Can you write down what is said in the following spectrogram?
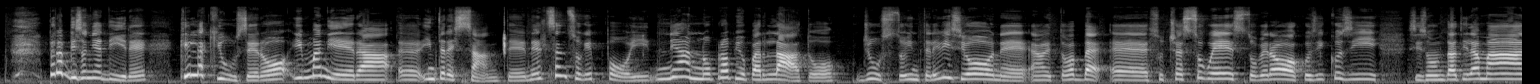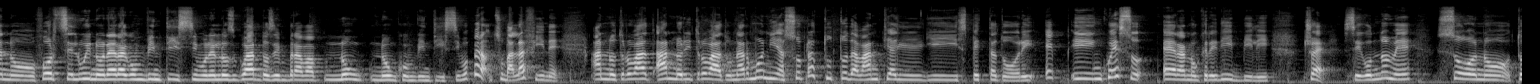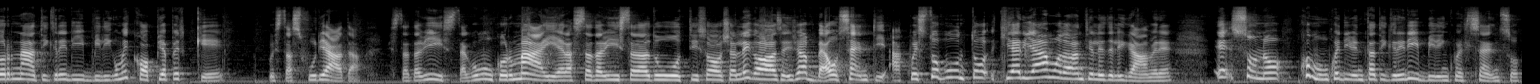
Però bisogna dire che la chiusero in maniera eh, interessante, nel senso che poi ne hanno proprio parlato giusto in televisione hanno detto vabbè è successo questo però così così si sono dati la mano forse lui non era convintissimo nello sguardo sembrava non, non convintissimo però insomma alla fine hanno, trovato, hanno ritrovato un'armonia soprattutto davanti agli spettatori e in questo erano credibili. Cioè secondo me sono tornati credibili come coppia perché questa sfuriata è stata vista, comunque ormai era stata vista da tutti i social, le cose, dice vabbè, oh senti, a questo punto chiariamo davanti alle telecamere. E sono comunque diventati credibili in quel senso.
